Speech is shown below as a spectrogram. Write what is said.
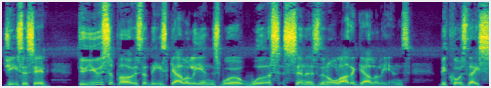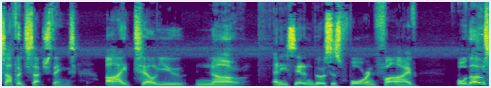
Jesus said, Do you suppose that these Galileans were worse sinners than all other Galileans because they suffered such things? I tell you, no. And he said in verses 4 and 5, Or those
